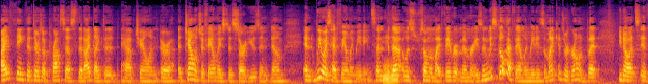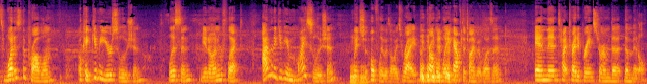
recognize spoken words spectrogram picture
I think that there's a process that I'd like to have challenge or a challenge of families to start using. Um, and we always had family meetings, and Mm-hmm. that was some of my favorite memories. And we still have family meetings, and my kids are grown. But you know, it's it's what is the problem? Okay, give me your solution. Listen, you know, and reflect. I'm going to give you my solution, which Mm-hmm. hopefully was always right, but probably half the time it wasn't and then t- try to brainstorm the the middle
